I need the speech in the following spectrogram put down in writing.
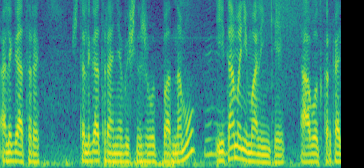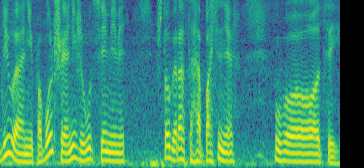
аллигаторы что аллигаторы, они обычно живут по одному, угу. и там они маленькие. А вот крокодилы, они побольше, и они живут семьями, что гораздо опаснее. Вот. И,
